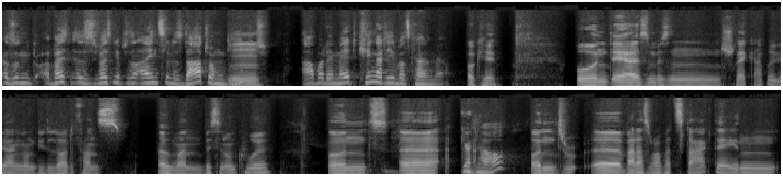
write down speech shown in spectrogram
also, ein- weiß, also ich weiß nicht, ob es ein einzelnes Datum gibt, aber der Mad King hat jedenfalls keinen mehr. Okay. Und er ist ein bisschen schräg abgegangen und die Leute fanden es irgendwann ein bisschen uncool. Und, äh, Genau. und äh, war das Robert Stark, der ihn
